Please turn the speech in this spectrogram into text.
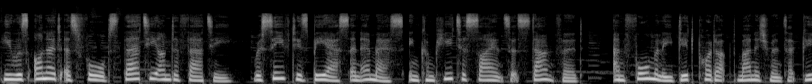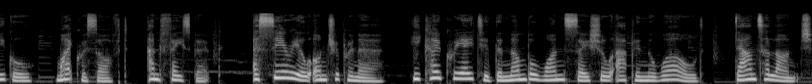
He was honored as Forbes 30 under 30, received his BS and MS in computer science at Stanford, and formerly did product management at Google, Microsoft, and Facebook. A serial entrepreneur, he co created the number one social app in the world, Down to Lunch,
